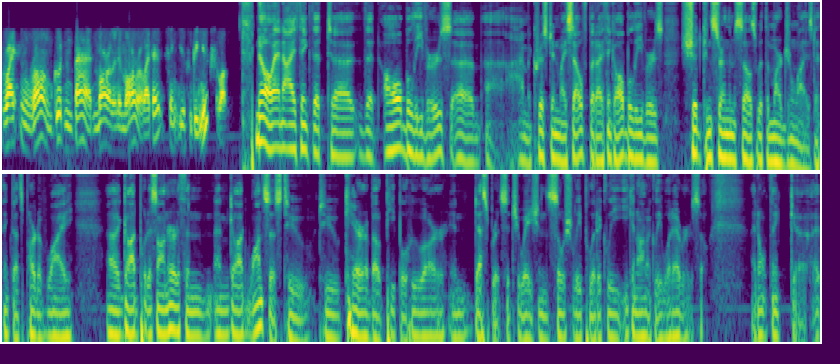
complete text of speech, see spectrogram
right and wrong, good and bad, moral and immoral, I don't think you can be neutral on. No, and I think that uh, that all believers, uh, uh, I'm a Christian myself, but I think all believers should concern themselves with the marginalized. I think that's part of why uh, God put us on earth, and, and God wants us to to care about people who are in desperate situations, socially, politically, economically, whatever. So. I don't think uh,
